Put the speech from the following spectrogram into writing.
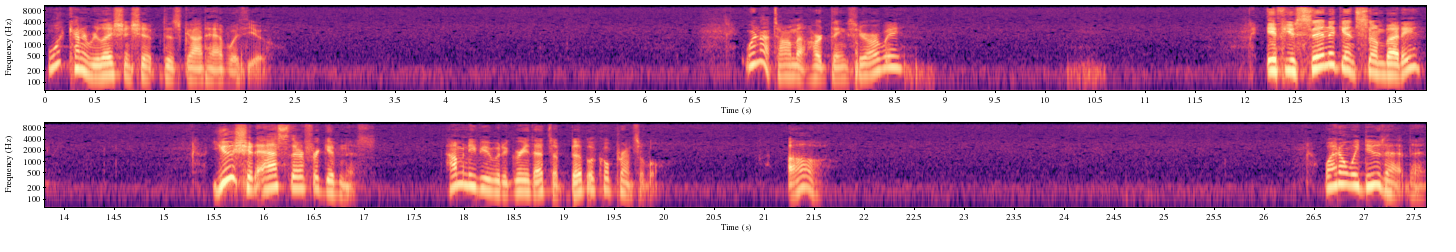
What kind of relationship does God have with you? We're not talking about hard things here, are we? If you sin against somebody, you should ask their forgiveness. How many of you would agree that's a biblical principle? Oh. Why don't we do that then?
